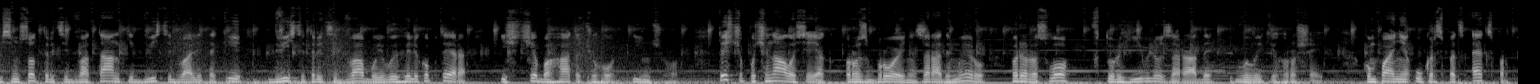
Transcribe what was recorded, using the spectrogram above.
832 танки, 202 літаки, 232 бойових гелікоптера і ще багато чого іншого. Те, що починалося як роззброєння заради миру, переросло в торгівлю заради великих грошей. Компанія Укрспецекспорт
